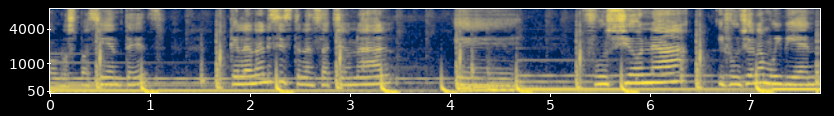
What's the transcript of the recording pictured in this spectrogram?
con los pacientes que el análisis transaccional eh, funciona y funciona muy bien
